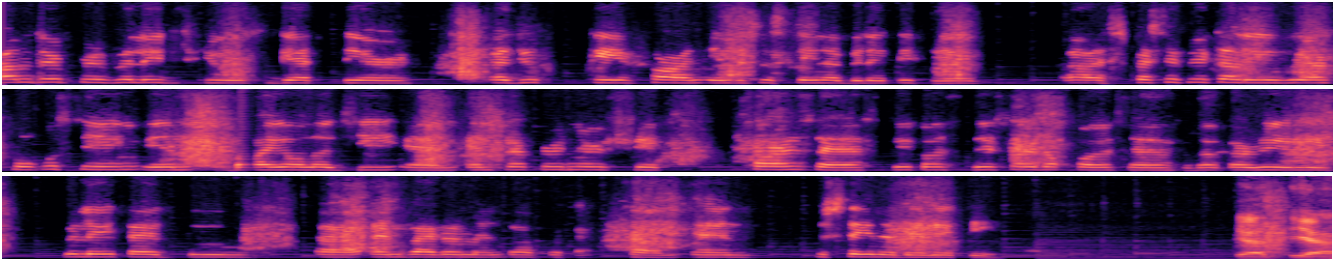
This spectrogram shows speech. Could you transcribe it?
underprivileged youth get their education in the sustainability field uh, specifically, we are focusing in biology and entrepreneurship courses because these are the courses that are really related to uh, environmental protection and sustainability. Yeah, yeah.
